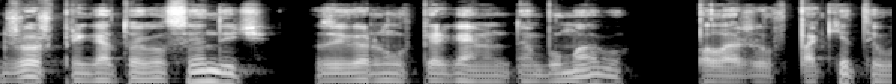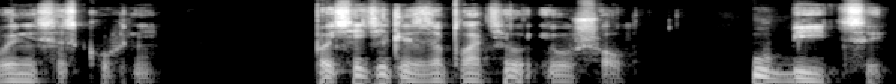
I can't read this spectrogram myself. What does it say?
Джордж приготовил сэндвич, завернул в пергаментную бумагу, положил в пакет и вынес из кухни. Посетитель заплатил и ушел. Убийцы.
